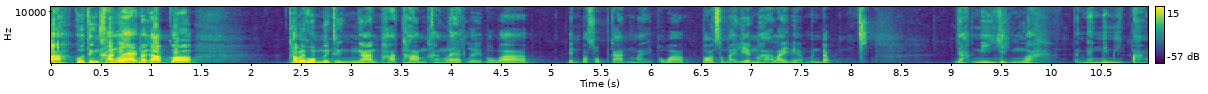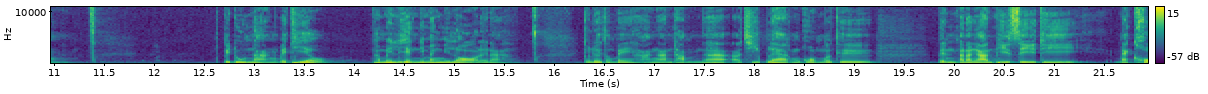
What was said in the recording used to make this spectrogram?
อะพูดถึงครั้งแรกนะครับ ก็ทำให้ผมนึกถึงงานพาร์ทไทม์ครั้งแรกเลย เพราะว่าเป็นประสบการณ์ใหม่ เพราะว่าตอนสมัยเรียนมหาลัยเนี่ยมันแบบอยากมีหญิงว่ะ แต่แม่งไม่มีตังค์ไปดูหนังไปเที่ยว ถ้าไม่เลี้ยงนี่แม่งไม่หล่อเลยนะ ก็เลยต้องไปหางานทำนะฮะอาชีพแรกของผมก็คือ เป็นพนักงาน PC ที่แมคโคร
